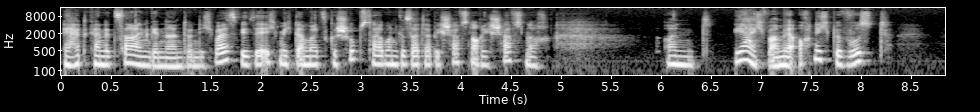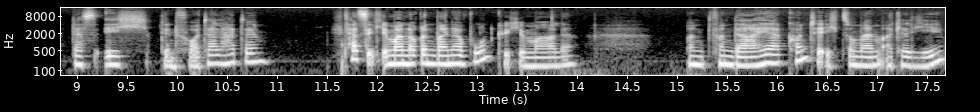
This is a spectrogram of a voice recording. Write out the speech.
Er hat keine Zahlen genannt und ich weiß, wie sehr ich mich damals geschubst habe und gesagt habe, ich schaff's noch, ich schaff's noch. Und ja, ich war mir auch nicht bewusst, dass ich den Vorteil hatte, dass ich immer noch in meiner Wohnküche male. Und von daher konnte ich zu meinem Atelier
